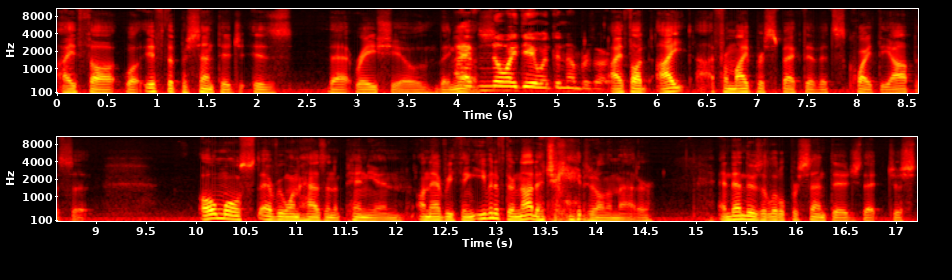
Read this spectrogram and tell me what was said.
I thought, well, if the percentage is that ratio, then yes. I have no idea what the numbers are. I thought I, from my perspective, it's quite the opposite. Almost everyone has an opinion on everything, even if they're not educated on the matter. And then there's a little percentage that just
